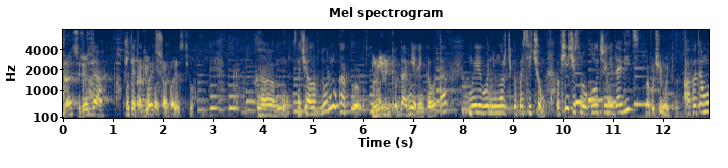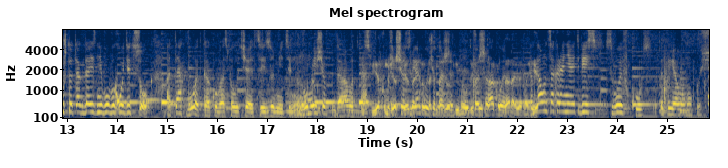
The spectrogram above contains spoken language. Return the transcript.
Да, серьезно? Да. Вот Что- этот как, его, по- большой. как порезать его? Э, Сначала вдоль, ну как... Ну, меленько. вот, Да, меленько, вот так. Мы его немножечко посечем. Вообще чеснок лучше не давить, А почему это? а потому что тогда из него выходит сок. А так вот как у вас получается изумительно. Ну, мы еще, да, вот так. сверху мы сейчас еще сверху еще поши- И мы вот еще вот так вот, да, наверное, и- Тогда он сохраняет весь свой вкус. Вот это я вам упущу.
